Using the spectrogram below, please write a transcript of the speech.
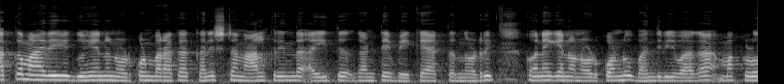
ಅಕ್ಕ ಮಹಾದೇವಿ ಗುಹೆಯನ್ನು ನೋಡ್ಕೊಂಡು ಬರೋಕೆ ಕನಿಷ್ಠ ನಾಲ್ಕರಿಂದ ಐದು ಗಂಟೆ ಬೇಕೇ ಆಗ್ತದೆ ನೋಡ್ರಿ. ಕೊನೆಗೆ ನಾವು ನೋಡಿಕೊಂಡು ಬಂದ್ವಿ ಇವಾಗ. ಮಕ್ಕಳು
